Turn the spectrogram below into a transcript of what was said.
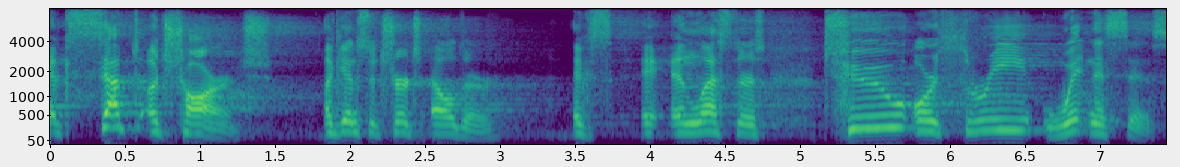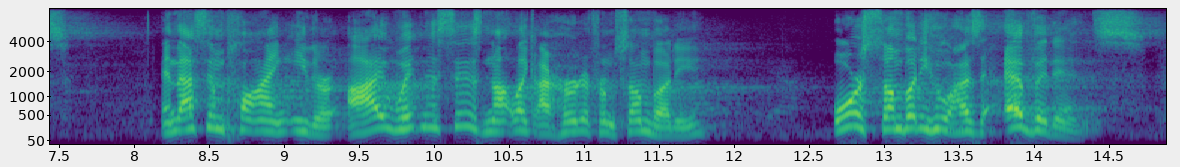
accept a charge against a church elder unless there's two or three witnesses. And that's implying either eyewitnesses, not like I heard it from somebody, or somebody who has evidence.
